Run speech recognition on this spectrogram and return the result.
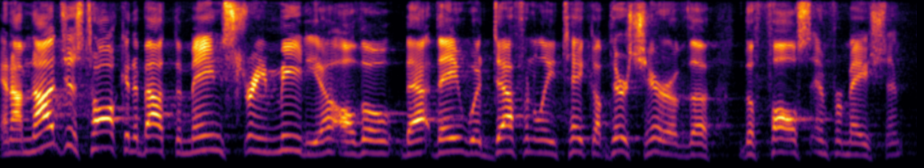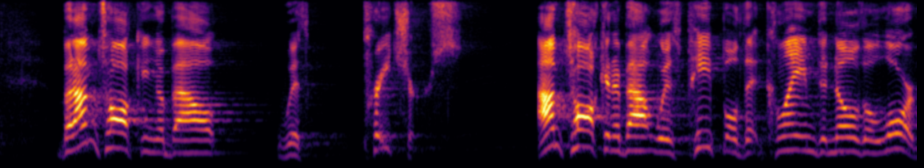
And I'm not just talking about the mainstream media, although that they would definitely take up their share of the, the false information, but I'm talking about with preachers. I'm talking about with people that claim to know the Lord.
